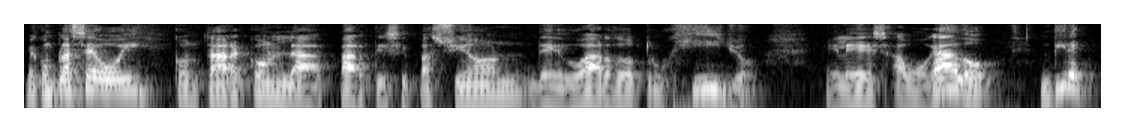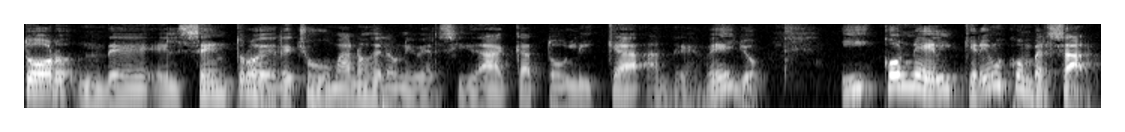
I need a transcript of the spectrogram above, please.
Me complace hoy contar con la participación de Eduardo Trujillo. Él es abogado, director del Centro de Derechos Humanos de la Universidad Católica Andrés Bello. Y con él queremos conversar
